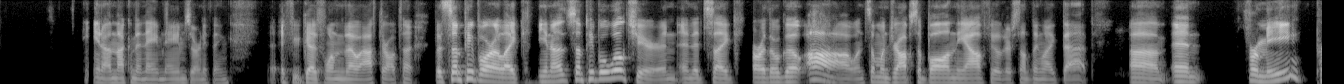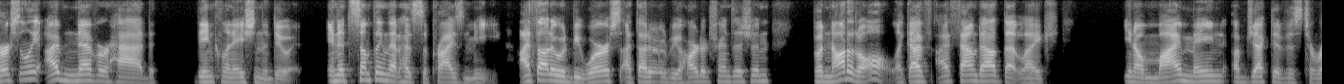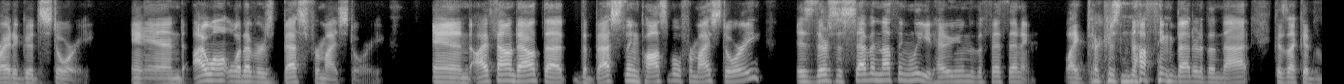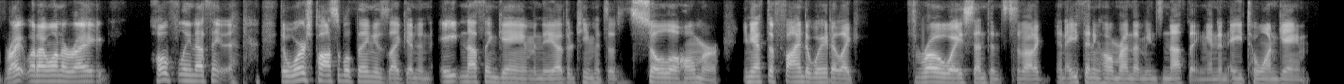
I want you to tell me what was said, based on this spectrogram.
you know, I'm not going to name names or anything, if you guys want to know after all time. But some people are like, you know, some people will cheer and and it's like, or they'll go, ah, when someone drops a ball in the outfield or something like that. Um, and for me personally, I've never had the inclination to do it. And it's something that has surprised me. I thought it would be worse. I thought it would be a harder transition, but not at all. Like I've I found out that like, you know, my main objective is to write a good story. And I want whatever's best for my story. And I found out that the best thing possible for my story is there's a seven nothing lead heading into the fifth inning. Like there's nothing better than that because I could write what I want to write. Hopefully nothing. The worst possible thing is like in an eight nothing game and the other team hits a solo homer and you have to find a way to like throw away sentence about a, an eighth inning home run that means nothing in an eight to one game.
